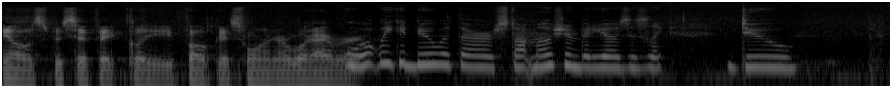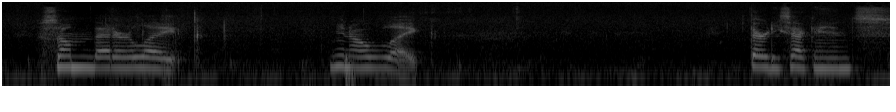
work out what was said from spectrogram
you know specifically focused one or whatever. What we could do with our stop motion videos is like do some that are like, you know, like 30 seconds,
